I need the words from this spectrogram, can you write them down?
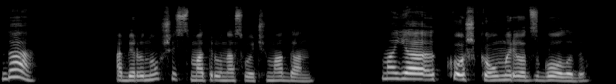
Да, Обернувшись, смотрю на свой чемодан. Моя кошка умрет с голоду.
